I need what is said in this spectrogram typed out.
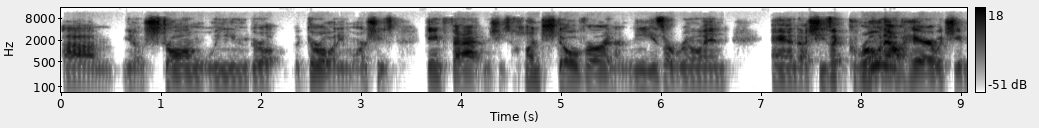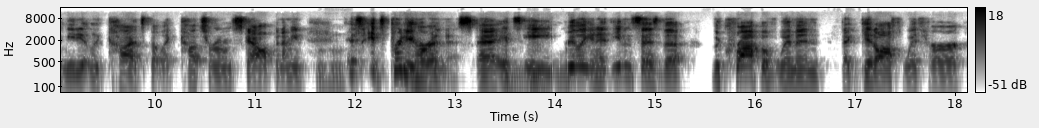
um you know strong lean girl girl anymore. She's gained fat and she's hunched over and her knees are ruined. And uh, she's like grown out hair which she immediately cuts but like cuts her own scalp. And i mean it's it's pretty horrendous. Uh, it's a really, and it even says the the crop of women that get off with her,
